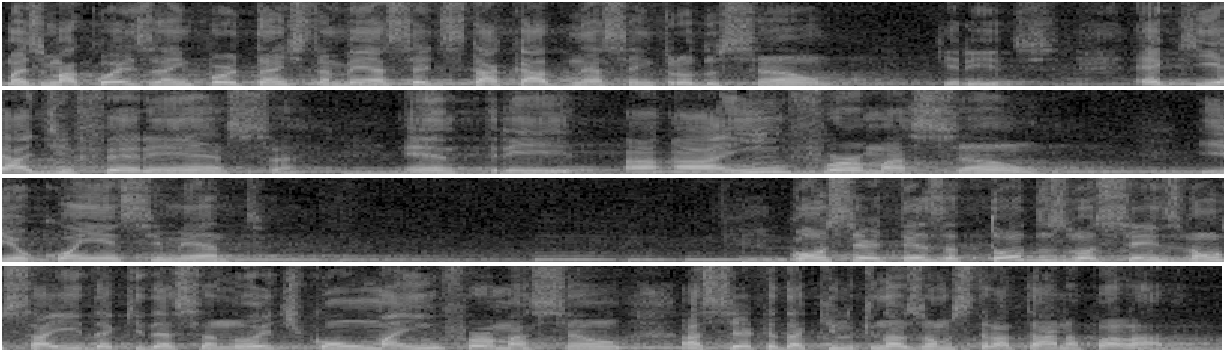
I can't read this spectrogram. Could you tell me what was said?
Mas uma coisa importante também a ser destacado nessa introdução, queridos, é que há diferença entre a, a informação e o conhecimento. Com certeza todos vocês vão sair daqui dessa noite com uma informação acerca daquilo que nós vamos tratar na palavra.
